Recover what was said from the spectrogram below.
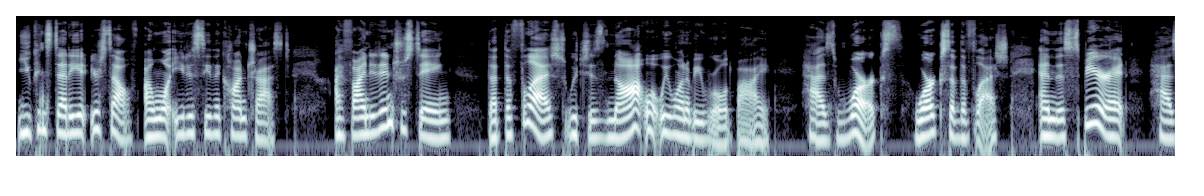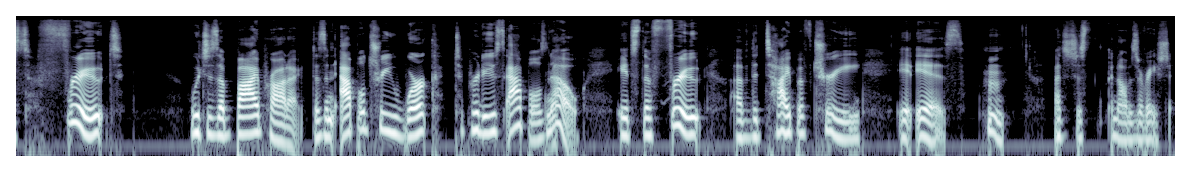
You can study it yourself. I want you to see the contrast. I find it interesting that the flesh, which is not what we want to be ruled by, has works, works of the flesh, and the spirit has fruit, which is a byproduct. Does an apple tree work to produce apples? No, it's the fruit of the type of tree it is. Hmm, that's just an observation.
